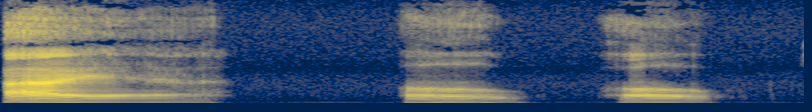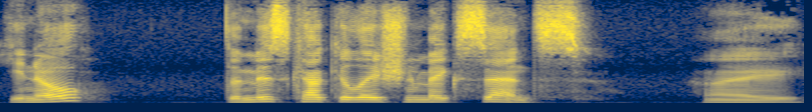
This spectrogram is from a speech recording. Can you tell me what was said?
I. Uh... Oh, oh. You know, the miscalculation makes sense. I.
